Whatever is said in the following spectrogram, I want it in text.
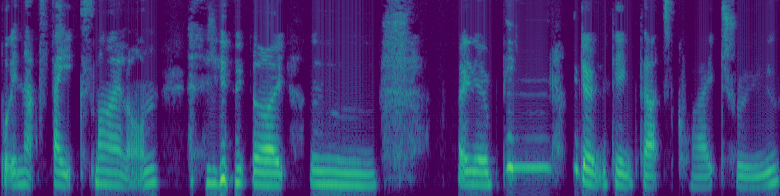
putting that fake smile on. like, mm, I know, ping, I don't think that's quite true.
